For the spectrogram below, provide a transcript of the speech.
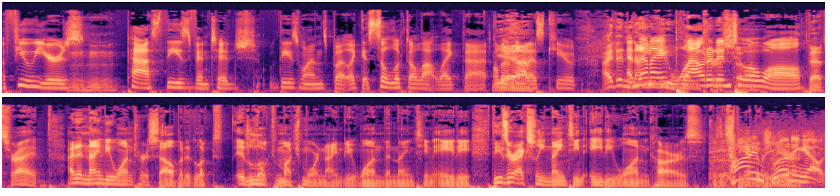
a few years Mhm. past these vintage, these ones, but like it still looked a lot like that, although Yeah. not as cute. I did. And then I plowed it into a wall. That's right. I did 91 Tercel, but it looked it looked much more 91 than 1980. These are actually 1981 cars because it's the end of Time's the year. running out.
